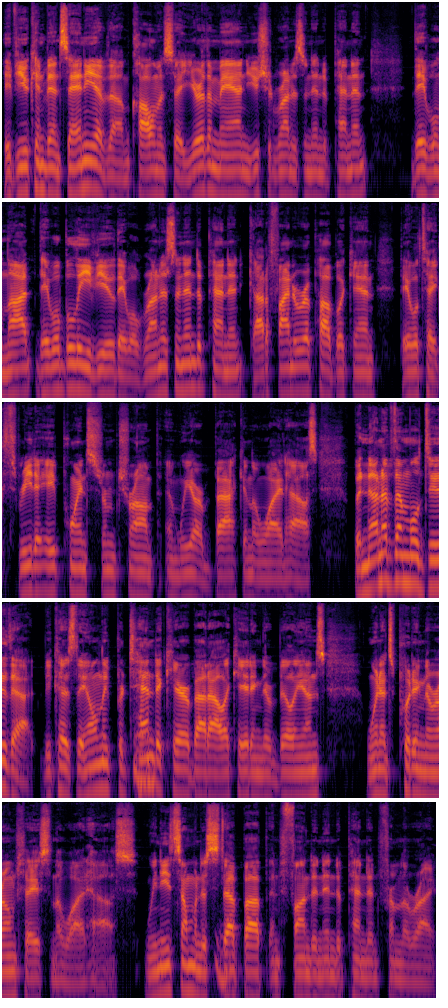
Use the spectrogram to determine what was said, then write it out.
If you convince any of them, call them and say, You're the man, you should run as an independent They will not. They will believe you. They will run as an independent. Got to find a Republican. They will take three to eight points from Trump, and we are back in the White House. But none of them will do that because they only pretend mm. to care about allocating their billions when it's putting their own face in the White House. We need someone to step up and fund an independent from the right.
